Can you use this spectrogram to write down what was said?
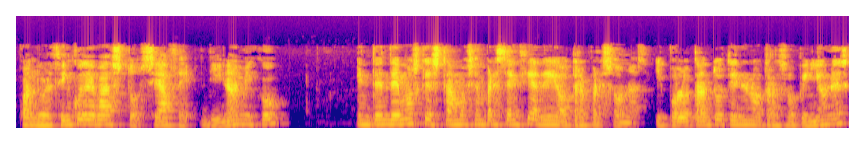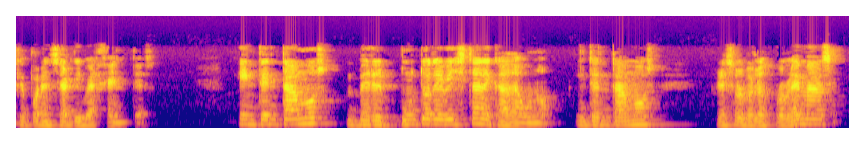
Cuando el 5 de bastos se hace dinámico, Entendemos que estamos en presencia de otras personas y por lo tanto tienen otras opiniones que pueden ser divergentes. Intentamos ver el punto de vista de cada uno. Intentamos resolver los problemas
